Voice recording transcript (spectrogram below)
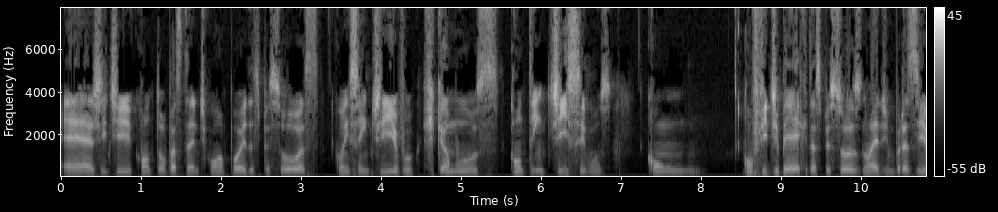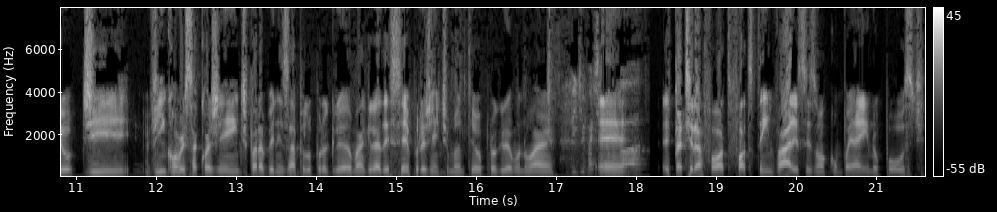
é, a gente contou bastante com o apoio das pessoas, com incentivo. Ficamos contentíssimos com com feedback das pessoas no Edin Brasil de vir conversar com a gente, parabenizar pelo programa, agradecer por a gente manter o programa no ar. Vídeo vai tirar É, foto. é pra tirar foto. Foto tem várias, vocês vão acompanhar aí no post.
